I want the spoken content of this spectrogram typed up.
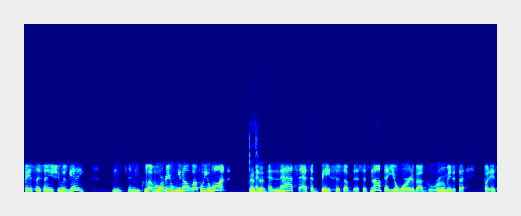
basically saying she was gay. And and love whoever you you know, love who you want. That's and, it. and that's at the basis of this. It's not that you're worried about grooming, it's that but it's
